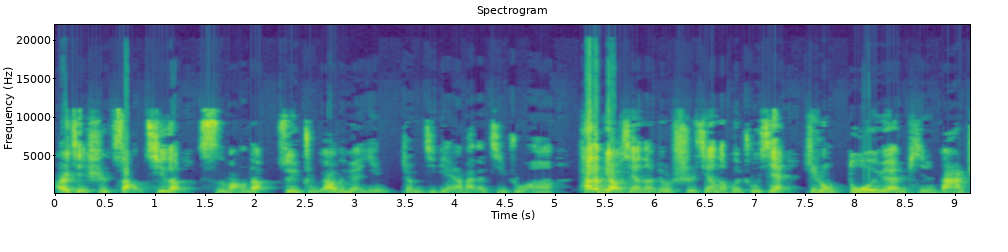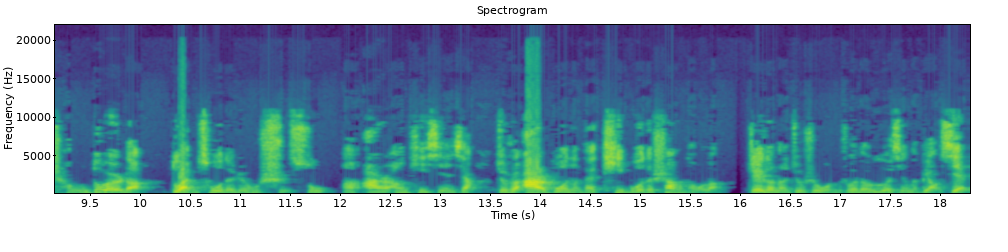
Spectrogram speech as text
而且是早期的死亡的最主要的原因。这么几点要把它记住啊。它的表现呢，就是室性的会出现这种多元频发成对儿的短促的这种室速啊，R on T 现象，就是说 R 波呢在 T 波的上头了。这个呢就是我们说的恶性的表现。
